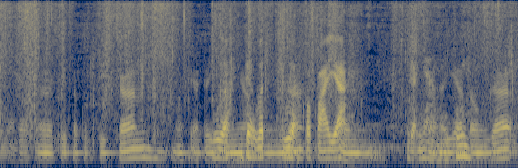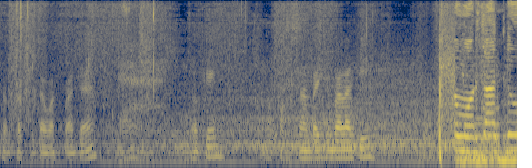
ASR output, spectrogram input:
Eh, kita buktikan masih ada buah ikannya buah enggak, pepaya. Dan nggak bahaya nyambung. atau enggak tetap kita waspada. Nah. Ini oke sampai jumpa lagi. Nomor satu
